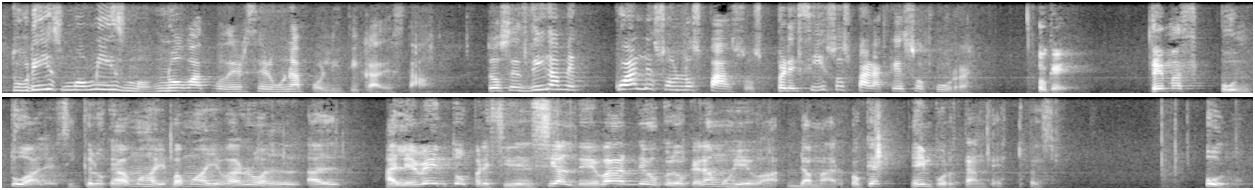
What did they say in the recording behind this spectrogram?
turismo mismo no va a poder ser una política de Estado. Entonces, dígame, ¿cuáles son los pasos precisos para que eso ocurra? Ok, temas puntuales y que lo que vamos a, vamos a llevarlo al, al, evento presidencial, debate o que lo queramos llamar, ¿ok? Es importante esto. Es. Uno,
